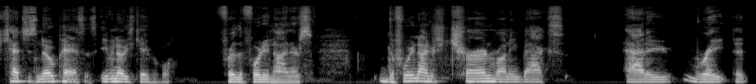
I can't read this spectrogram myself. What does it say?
catches no passes, even though he's capable for the 49ers the 49ers churn running backs at a rate that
